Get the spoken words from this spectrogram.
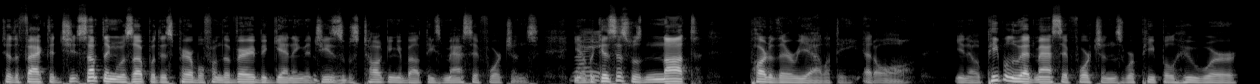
to the fact that something was up with this parable from the very beginning that jesus was talking about these massive fortunes you know because this was not part of their reality at all. You know people who had massive fortunes were people who were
